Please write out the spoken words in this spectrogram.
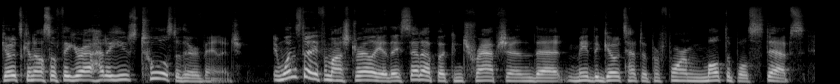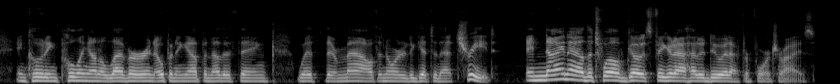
Goats can also figure out how to use tools to their advantage. In one study from Australia, they set up a contraption that made the goats have to perform multiple steps, including pulling on a lever and opening up another thing with their mouth in order to get to that treat. And 9 out of the 12 goats figured out how to do it after 4 tries.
